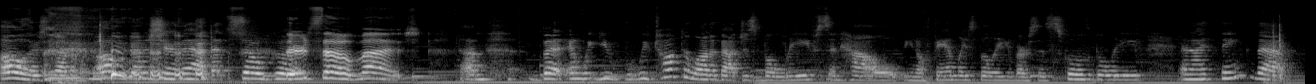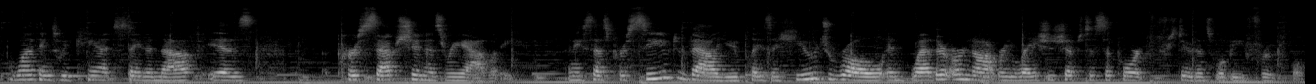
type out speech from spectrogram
oh, there's another one. Oh, we gotta share that. That's so good. There's so much. Um, but and we you we've talked a lot about just beliefs and how you know families believe versus schools believe, and I think that one of the things we can't state enough is perception is reality. And he says perceived value plays a huge role in whether or not relationships to support students will be fruitful.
